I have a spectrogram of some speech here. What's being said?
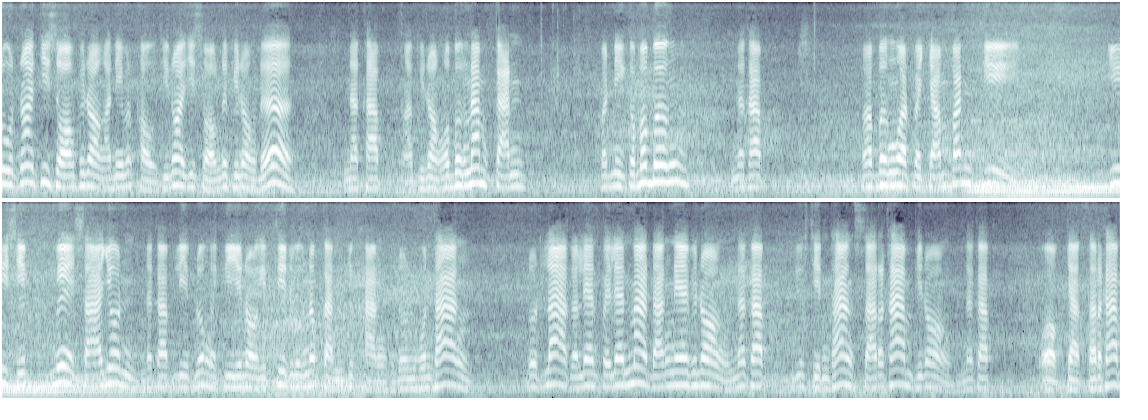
รูดน้อยที่สองพี่น้องอันนี้มันเข่าที่น้อยที่สองเด้อพี่น้องเด้อนะครับอ่าพี่น้องมาเบิ่งน้ำกัน วันนี้ก็มาเบิ่งนะครับ มาเบิ่งงวดประจำวันที่ 20 เมษายนนะครับรีบลงให้พี่น้องอีกที่ได้เบิ่งน้ำกันอยู่ข้างถนนหนทางรถลากก็แล่นไปแล่นมาดังแน่พี่น้องนะครับอยู่เส้นทางสารคามพี่น้องนะครับ ออกจากสารคาม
